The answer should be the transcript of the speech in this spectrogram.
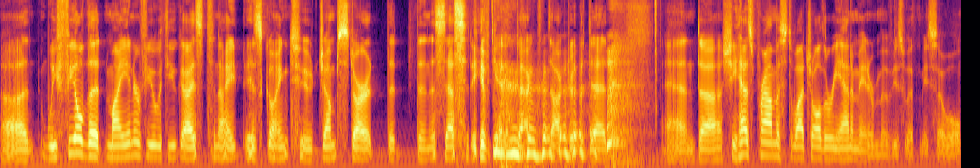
uh, we feel that my interview with you guys tonight is going to jumpstart the, the necessity of getting back to Doctor the Dead. And uh, she has promised to watch all the Reanimator movies with me, so we'll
